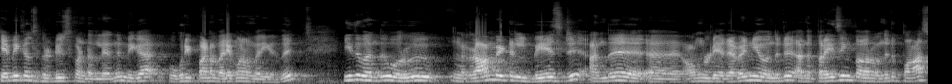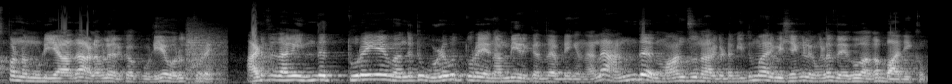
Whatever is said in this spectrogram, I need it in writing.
கெமிக்கல்ஸ் ப்ரொடியூஸ் பண்ணுறதுலேருந்து மிக குறிப்பான வருமானம் வருகிறது. இது வந்து ஒரு ரா மெட்டீரியல் பேஸ்டு அந்த அவங்களுடைய ரெவென்யூ வந்துட்டு அந்த ப்ரைசிங் பவர் வந்துட்டு பாஸ் பண்ண முடியாத அளவில் இருக்கக்கூடிய ஒரு துறை. அடுத்ததாக இந்த துறையே வந்துட்டு உழவுத்துறையை நம்பி இருக்கிறது அப்படிங்கிறதுனால அந்த மான்சூனாக இருக்கட்டும் இது மாதிரி விஷயங்கள் இவங்களை வெகுவாக பாதிக்கும்.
